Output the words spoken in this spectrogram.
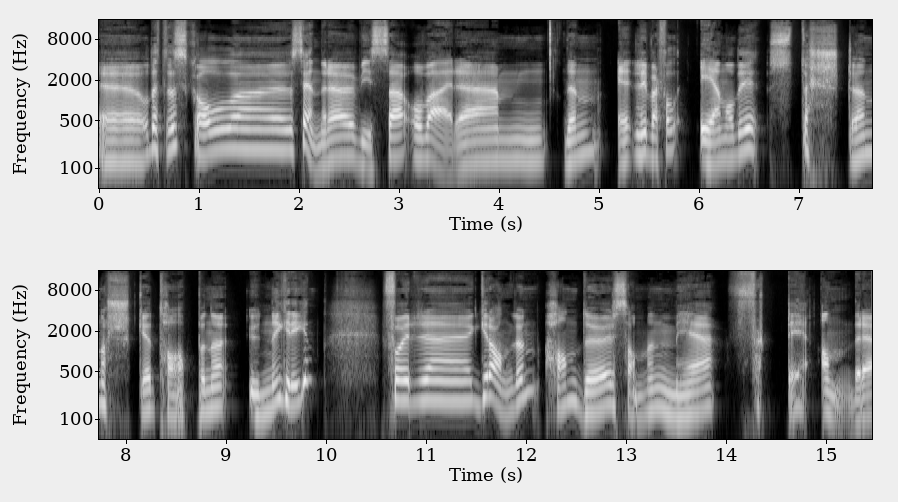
Eh, og dette skal eh, senere vise seg å være mm, den, eller i hvert fall en av de største norske tapene under krigen. For Granlund, han dør sammen med 40 andre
